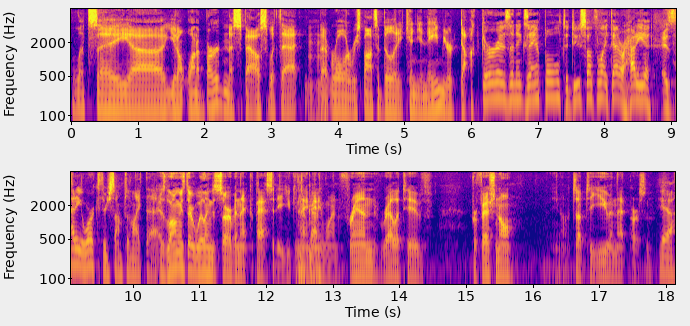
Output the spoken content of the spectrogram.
let's say uh, you don't want to burden a spouse with that mm-hmm. that role or responsibility. Can you name your doctor as an example to do something like that, or how do you as, how do you work through something like that? As long as they're willing to serve in that capacity, you can name okay. anyone: friend, relative, professional. You know, it's up to you and that person. Yeah.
